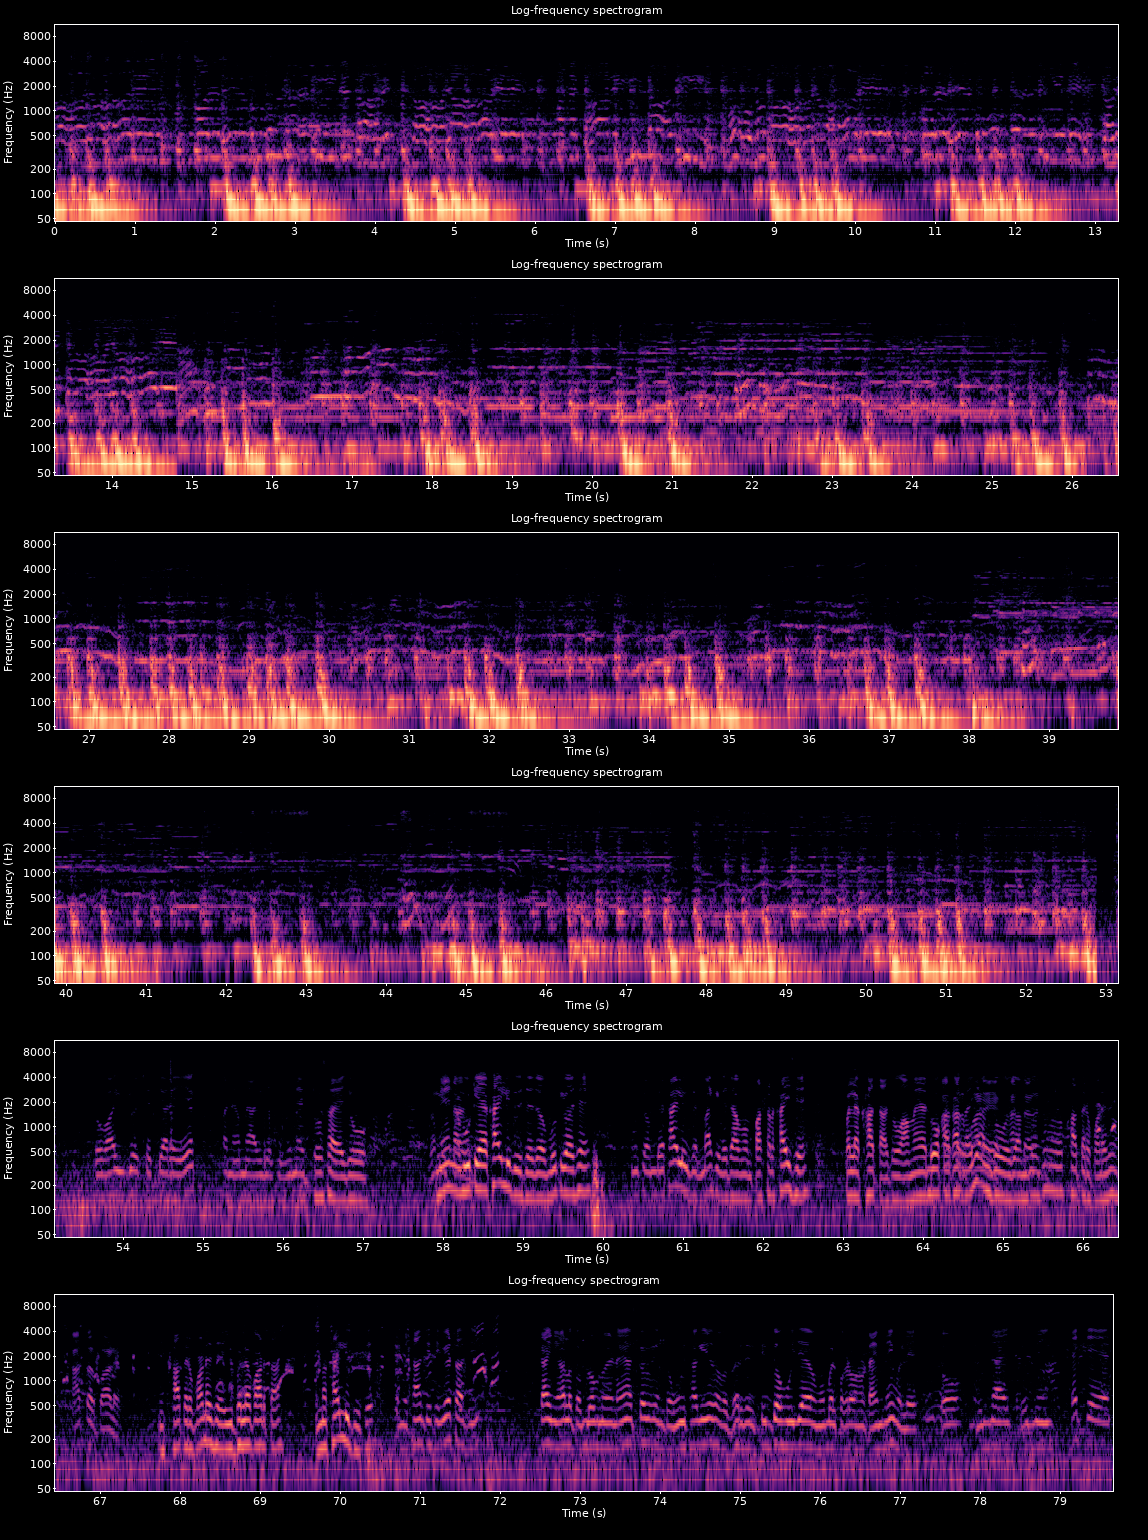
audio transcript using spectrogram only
વાગી ગયો છે ત્યારે એક અને અમે આવી ગયા છીએ વિનાયક ઢોસાએ. જો મેં બુટિયા ખાઈ લીધું છે જો બુટિયો છે. હું છું બે ખાઈ લીધું છે બાકી બધા પાછળ ખાય છે. ભલે ખાતા તો અમે ડોકા ખાતા છે આમ જોવો આમ જો ખાતર. પાડે છે. ખાતર પાડે. એ ખાતર પાડે છે એ ભલે પાડતા. અમે ખાઈ લીધું છે. અમે શાંતિથી બેઠા છીએ. કાંઈ નહીં, હાલો તો બ્લોગનો એને અહીંયા જ કરું એમ કે હું થાકી ગયો હવે ઘરે જઈને સીધો હોઈ જાય મોબાઈલ પકડવાનો ટાઈમ નહીં મળે. તો good night evening take care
